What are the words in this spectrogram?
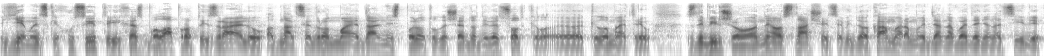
єменські хусити і Хезбола проти Ізраїлю. Однак цей дрон має дальність польоту лише до 900 кіло- е, кілометрів. Здебільшого не оснащується відеокамерами для наведення на цілі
